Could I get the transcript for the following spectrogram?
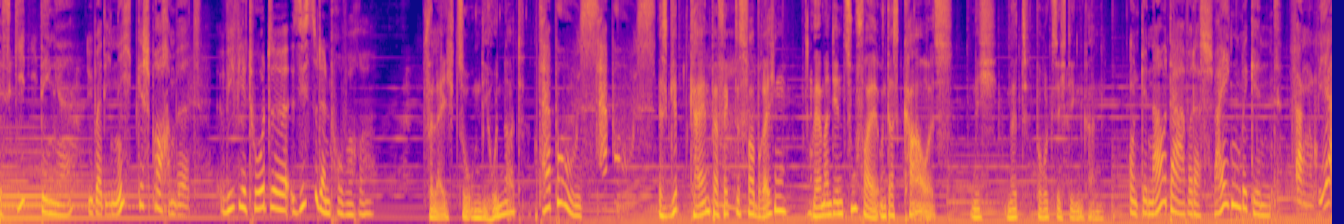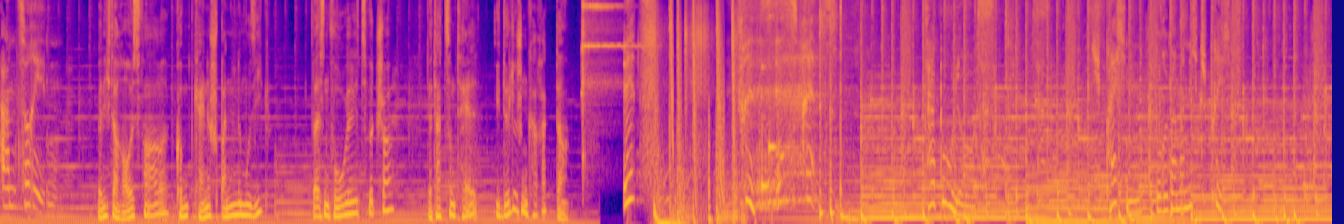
Es gibt Dinge, über die nicht gesprochen wird. Wie viele Tote siehst du denn pro Woche? Vielleicht so um die 100. Tabus. Tabus. Es gibt kein perfektes Verbrechen, weil man den Zufall und das Chaos nicht mit berücksichtigen kann. Und genau da, wo das Schweigen beginnt, fangen wir an zu reden. Wenn ich da rausfahre, kommt keine spannende Musik. Da ist ein Vogelgezwitscher, der hat zum Teil idyllischen Charakter. Fritz. It's Fritz. Tabulos. Sprechen, worüber man nicht spricht.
